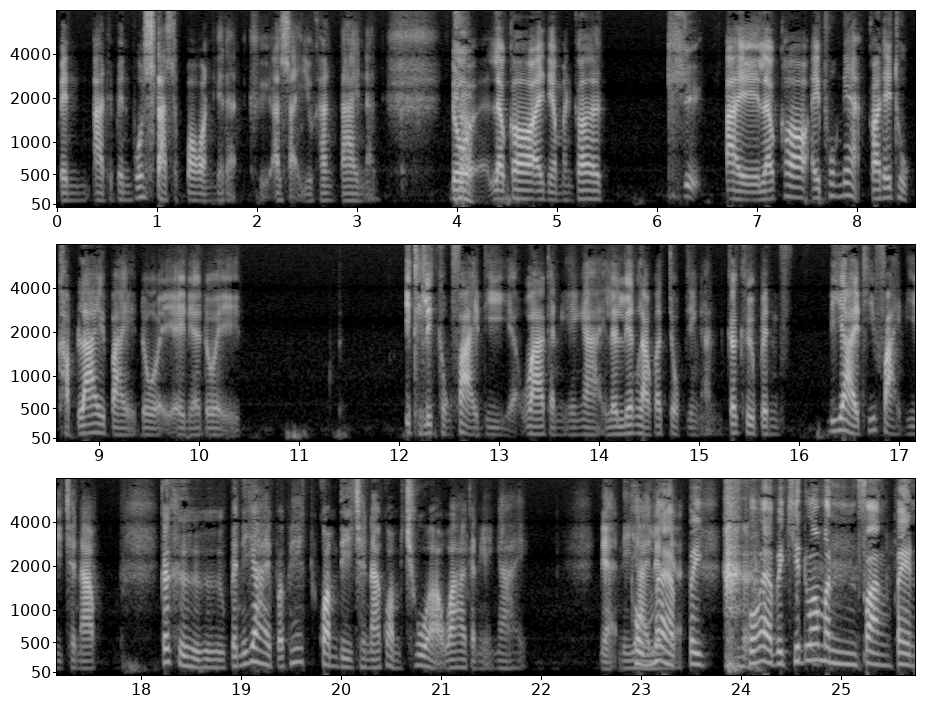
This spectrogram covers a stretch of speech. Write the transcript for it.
เป็นอาจจะเป็นพวกสตาร์สปอนก็ได้คืออาศัยอยู่ข้างใต้นั้น โดครัยบแล้วก็ไอเนี่ยมันก็ ไอแล้วก็ไอพวกเนี้ยก็ได้ถูกขับไล่ไปโดยไอเนี่ยโดยอิทธิฤทธิ์ของฝ่ายดีอะว่ากันง่าย ๆ แล้วเรื่องเราก็จบอย่างนั้น ก็คือเป็นนิยายที่ฝ่ายดีชนะ ก็คือเป็นนิยายประเภทความดีชนะความชั่วว่ากันง่าย ๆ เนี่ยนิผมยายเรื่อแอบไปผมแอบไปคิดว่ามันฟังเป็น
